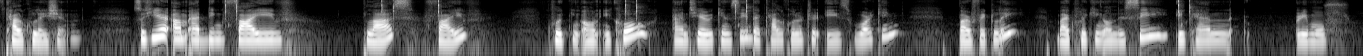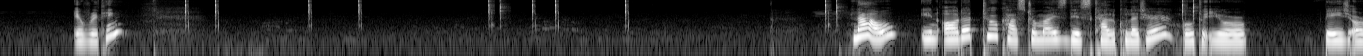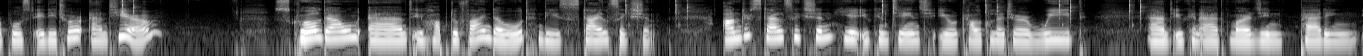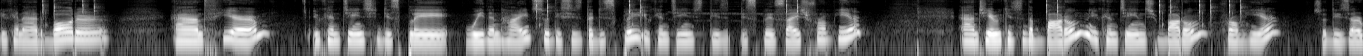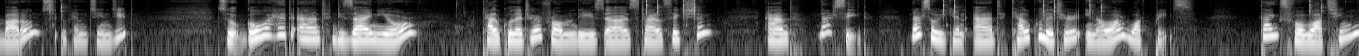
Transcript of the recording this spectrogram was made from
calculation. So here i'm adding 5 plus 5 clicking on equal and here you can see the calculator is working perfectly. By clicking on the c you can remove everything. Now in order to customize this calculator go to your page or post editor. And here scroll down and you have to find out this style section. Under style section here you can change your calculator width and you can add margin padding you can add border. And here you can change display width and height. So this is the display. You can change this display size from here. And here you can see the button. You can change button from here. So these are buttons. You can change it so go ahead and design your calculator from this uh, style section and that's it. That's how we can add calculator in our wordpress thanks for watching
